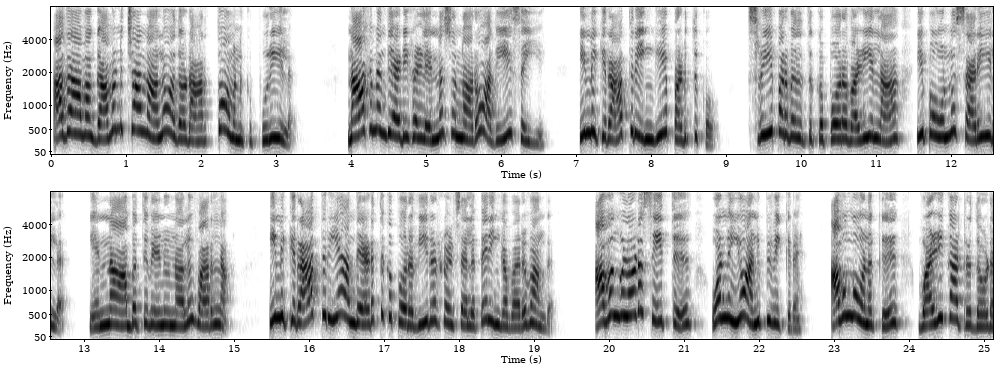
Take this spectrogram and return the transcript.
அதை அவன் கவனிச்சானாலும் அதோட அர்த்தம் அவனுக்கு புரியல. நாகநந்தி அடிகள் என்ன சொன்னாரோ அதையே செய்யு. இன்னைக்கு ராத்திரி இங்கேயே படுத்துக்கோ. ஸ்ரீபர்வதத்துக்கு போற வழியெல்லாம் இப்போ ஒன்னும் சரியில்லை. என்ன ஆபத்து வேணும்னாலும் வரலாம். இன்னைக்கு ராத்திரியே அந்த இடத்துக்கு போற வீரர்கள் சில பேர் இங்க வருவாங்க. அவங்களோட சேர்த்து உன்னையும் அனுப்பி வைக்கிறேன். அவங்க உனக்கு வழிகாட்டுறதோட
